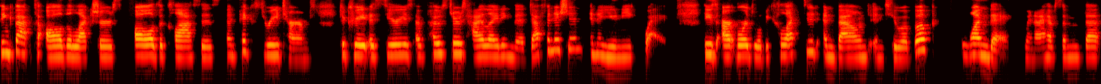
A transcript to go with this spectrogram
Think back to all the lectures, all the classes, and pick three terms to create a series of posters highlighting the definition in a unique way. These artboards will be collected and bound into a book one day when I have some of that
